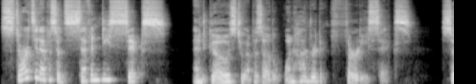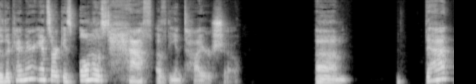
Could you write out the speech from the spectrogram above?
starts at episode 76 and goes to episode 136. So the Chimera Ants arc is almost half of the entire show. Um, that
